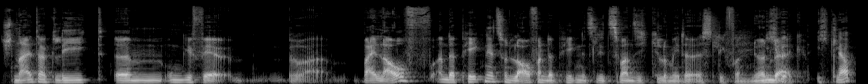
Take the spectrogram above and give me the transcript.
Schneidach liegt ähm, ungefähr bei Lauf an der Pegnitz und Lauf an der Pegnitz liegt 20 Kilometer östlich von Nürnberg. Ich glaube,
